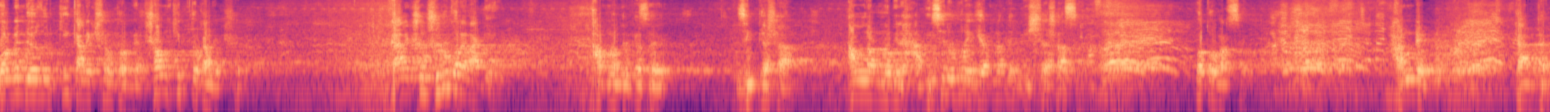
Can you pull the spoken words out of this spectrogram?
বলবেন যে হুজুর, কি কালেকশন করবেন? সংক্ষিপ্ত কালেকশন কালেকশন শুরু করার আগে আপনাদের কাছে জিজ্ঞাসা আল্লাহ নবীর হাদিসের উপরে কি আপনাদের বিশ্বাস আছে? কত পারছে হান্ড্রেড কার কার?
